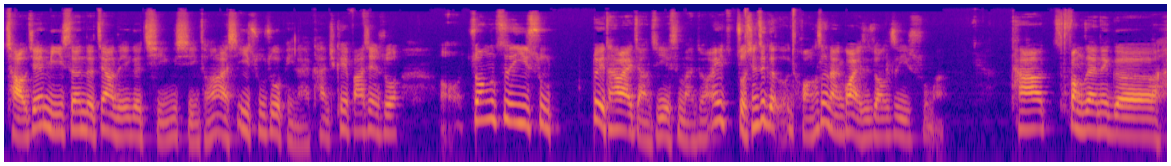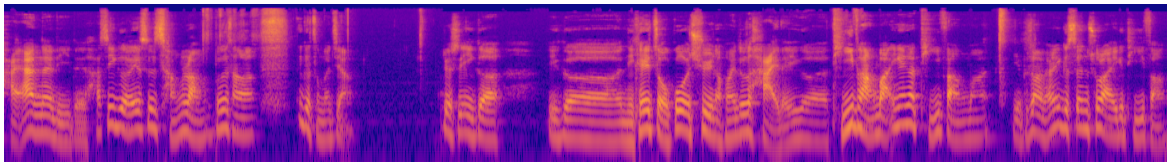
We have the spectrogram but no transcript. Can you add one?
草间弥生的这样的一个情形，从他的艺术作品来看，就可以发现说，哦，装置艺术对他来讲其实也是蛮重要。哎，首先这个黄色南瓜也是装置艺术嘛，它放在那个海岸那里的，它是一个，是长廊，不是长廊，那个怎么讲，就是一个。一个你可以走过去，那旁边都是海的一个堤防吧，应该叫堤防吗？也不算，反正一个伸出来一个堤防。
